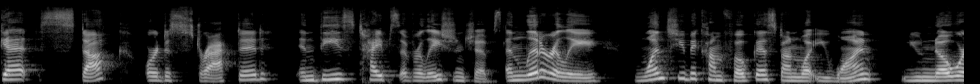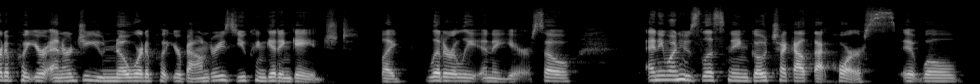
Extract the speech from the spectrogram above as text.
get stuck or distracted in these types of relationships. And literally, once you become focused on what you want, you know where to put your energy, you know where to put your boundaries, you can get engaged like literally in a year. So, anyone who's listening, go check out that course. It will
